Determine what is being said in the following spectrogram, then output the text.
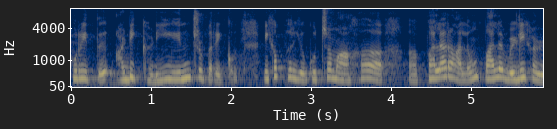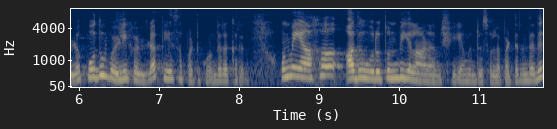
குறித்து அடிக்கடி இன்று வரைக்கும் மிகப்பெரிய குற்றமாக பலராலும் பல வெளிகளில் பொது வெளிகளில் பேசப்பட்டு கொண்டிருக்கிறது. உண்மையாக அது ஒரு துன்பியலான விஷயம் என்று சொல்லப்பட்டிருந்தது.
